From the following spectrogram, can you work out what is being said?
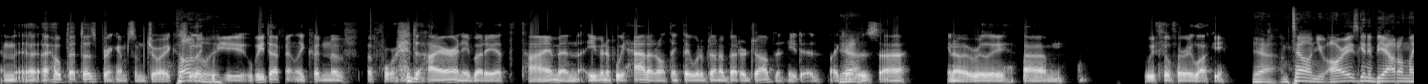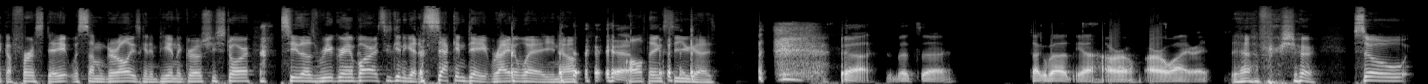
and uh, I hope that does bring him some joy because Totally. like we, we definitely couldn't have afforded to hire anybody at the time. And even if we had, I don't think they would have done a better job than he did. Like Yeah. it was, uh, you know, it really, um, we feel very lucky. Yeah, I'm telling you, Ari's going to be out on like a first date with some girl. He's going to be in the grocery store, see those regrain bars. He's going to get a second date right away, you know? Yeah. All thanks to you guys. yeah. That's, uh, talk about, yeah, R- ROI, right? Yeah, for sure. So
